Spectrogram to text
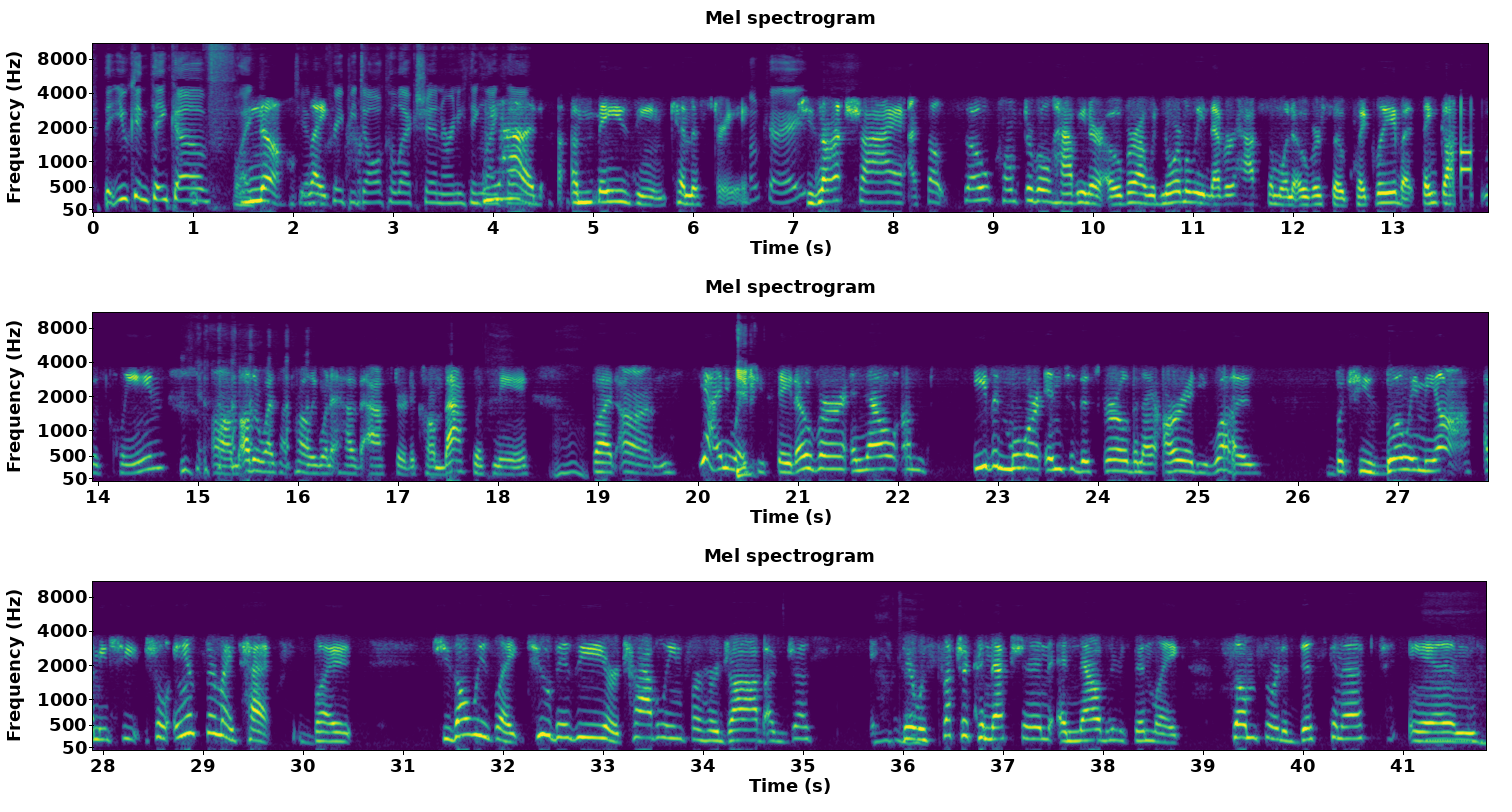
that you can think of? Like No, do you have a like, creepy doll collection or anything We like had amazing chemistry. Okay. She's not shy. I felt so comfortable having her over. I would normally never have someone over so quickly, but thank God it was clean. Um, otherwise, I probably wouldn't have asked her to come back with me. Oh. But um, yeah, anyway, she stayed over, and now I'm even more into this girl than I already was. But she's blowing me off. I mean, she she'll answer my texts, but she's always like too busy or traveling for her job. I'm just oh, there was such a connection, and now there's been like some sort of disconnect, and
